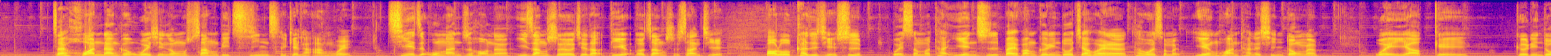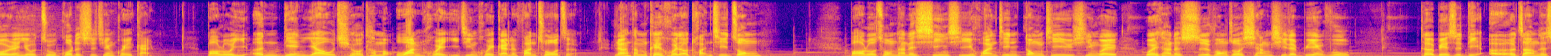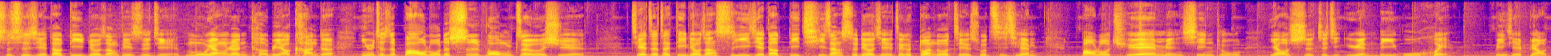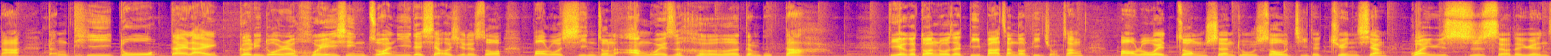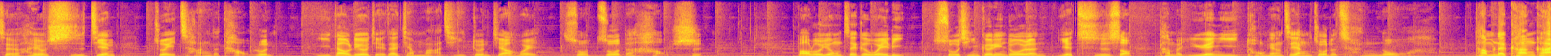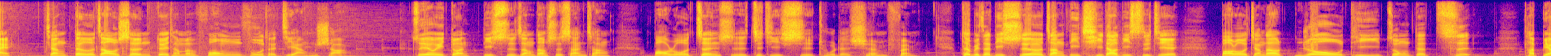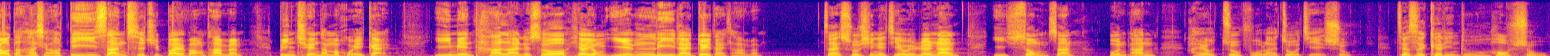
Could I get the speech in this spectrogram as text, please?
在患难跟危险中，上帝亲自给他安慰。接着问安之后呢，一章十二节到第二章十三节，保罗开始解释为什么他延迟拜访哥林多教会呢？他为什么延缓他的行动呢？为要给哥林多人有足够的时间悔改。保罗以恩典要求他们挽回已经悔改的犯错者，让他们可以回到团契中。保罗从他的信息、环境、动机与行为，为他的侍奉做详细的辩护。特别是第二章的十四节到第六章第十节，牧羊人特别要看的，因为这是保罗的侍奉哲学。接着在第六章十一节到第七章十六节这个段落结束之前，保罗劝勉信徒要使自己远离污秽，并且表达当提多带来哥林多人回心转意的消息的时候，保罗心中的安慰是何等的大。第二个段落在第八章到第九章。保罗为众圣徒收集的捐项，关于施舍的原则，还有实践最长的讨论，一到六节在讲马其顿教会所做的好事。保罗用这个为例，诉请哥林多人也持守他们愿意同样这样做的承诺啊！他们的慷慨将得着神对他们丰富的奖赏。最后一段第十章到十三章，保罗证实自己使徒的身份。特别在第十二章第七到第十节，保罗讲到肉体中的刺，他表达他想要第三次去拜访他们，并劝他们悔改，以免他来的时候要用严厉来对待他们。在书信的结尾，仍然以送赞、问安还有祝福来做结束。这是哥林多后书。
